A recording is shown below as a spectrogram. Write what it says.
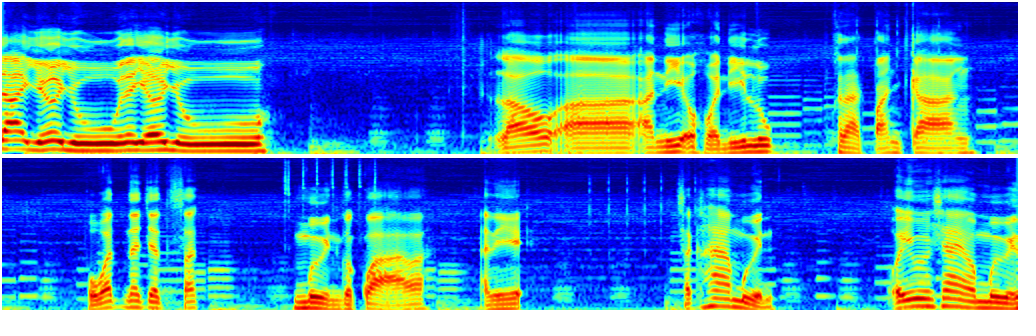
ได้เยอะอยู่ได้เยอะอยู่ แล้วอ่าอันนี้โอ้โหอันนี้ลูกขนาดปานกลางผมว่าน่าจะสักหมื่นกว่าๆวะอันนี้สักห้าหมื่นโอ้ยไม่ใช่เอาหมื่น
